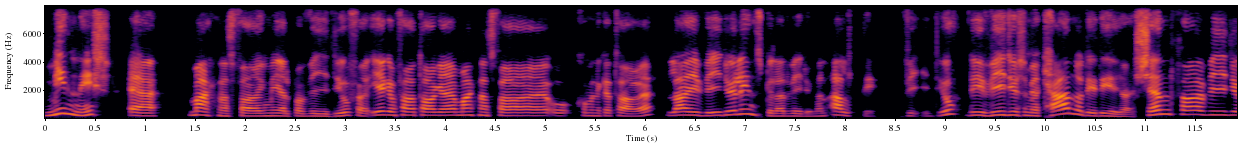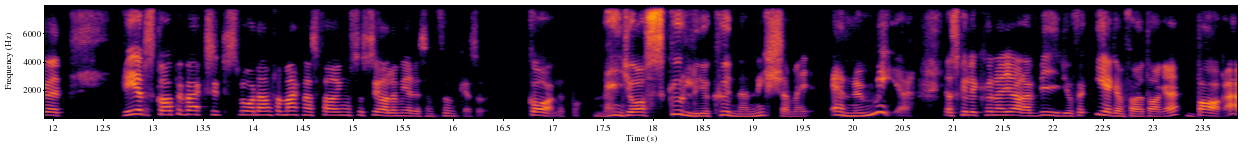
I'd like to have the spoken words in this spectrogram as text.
Min nisch är marknadsföring med hjälp av video för egenföretagare, marknadsförare och kommunikatörer. Live-video eller inspelad video, men alltid video. Det är video som jag kan och det är det jag är känd för. Video är ett redskap i verktygslådan för marknadsföring och sociala medier som funkar så galet bra. Men jag skulle ju kunna nischa mig ännu mer. Jag skulle kunna göra video för egenföretagare, bara.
